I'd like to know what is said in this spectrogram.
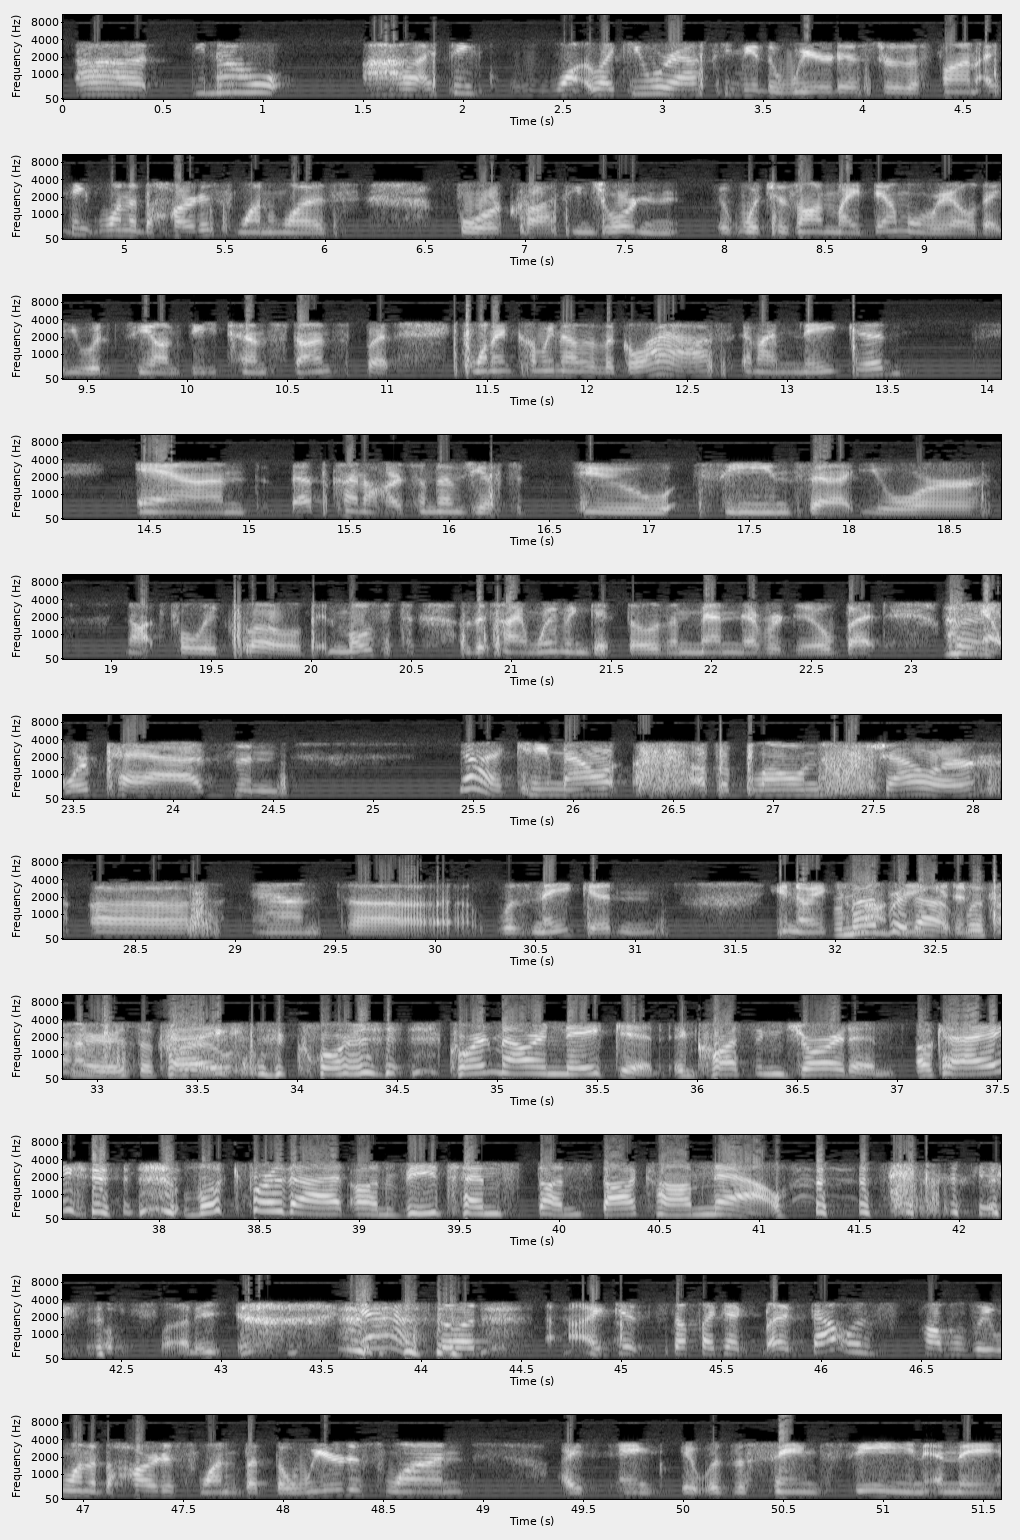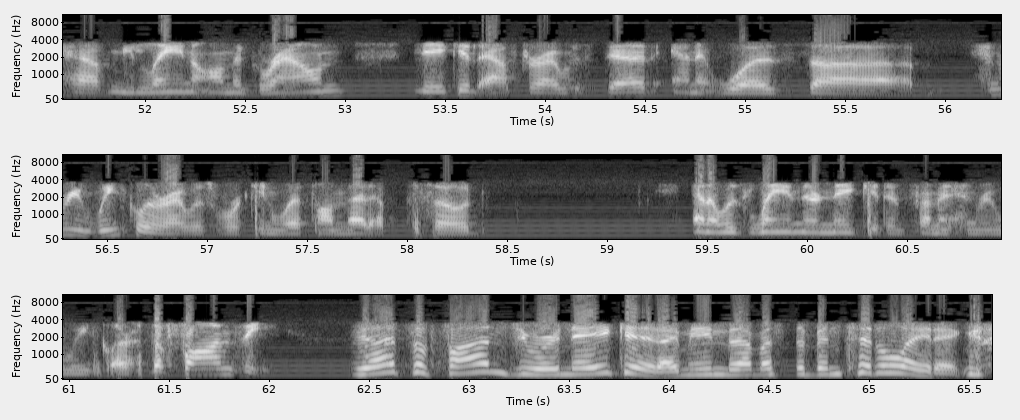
Uh, you know, uh, I think like you were asking me the weirdest or the fun. I think one of the hardest one was for crossing Jordan, which is on my demo reel that you would see on V10 stunts. But when I'm coming out of the glass and I'm naked, and that's kind of hard. Sometimes you have to do scenes that you're not fully clothed, and most of the time women get those, and men never do. But we can't wear pads and yeah, I came out of a blown shower uh, and uh, was naked, and you know, you Remember that, in listeners, okay? Caryn, Caryn Mower naked and crossing Jordan, okay? Look for that on v10stunts.com now. You're so funny. Yeah, so it's, I get stuff like that. Like, that was probably one of the hardest one, but the weirdest one, I think it was the same scene, and they have me laying on the ground naked after I was dead, and it was uh, Henry Winkler I was working with on that episode, and I was laying there naked in front of Henry Winkler, the Fonzie. yeah, that's the fun. You were naked. I mean, that must have been titillating.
